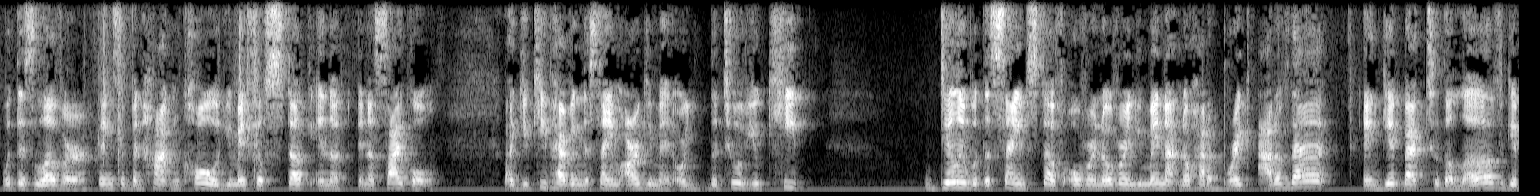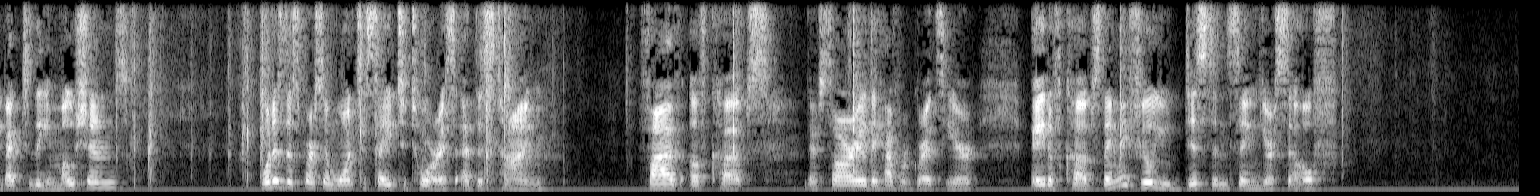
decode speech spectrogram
with this lover. Things have been hot and cold. You may feel stuck in a in a cycle. Like you keep having the same argument or the two of you keep dealing with the same stuff over and over and you may not know how to break out of that and get back to the love, get back to the emotions. What does this person want to say to Taurus at this time? Five of Cups. They're sorry. They have regrets here. Eight of Cups. They may feel you distancing yourself.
